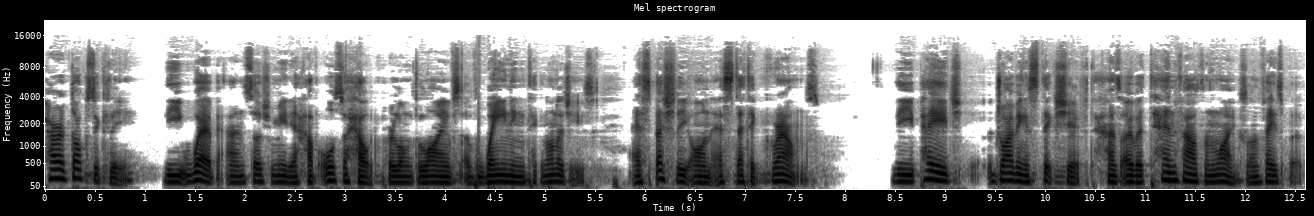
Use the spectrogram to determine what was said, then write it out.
Paradoxically, the web and social media have also helped prolong the lives of waning technologies, especially on aesthetic grounds. The page Driving a Stick Shift has over 10,000 likes on Facebook.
